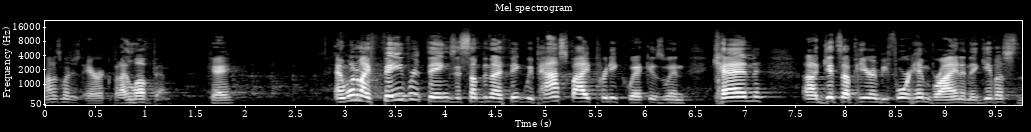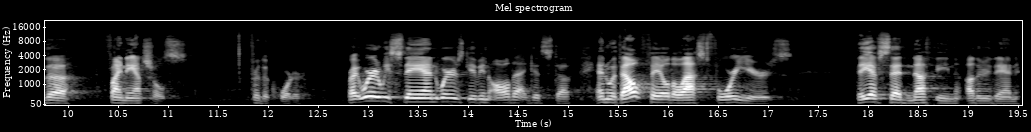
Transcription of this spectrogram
Not as much as Eric, but I love them okay? And one of my favorite things is something that I think we pass by pretty quick is when Ken uh, gets up here and before him, Brian, and they give us the financials for the quarter. Right? Where do we stand? Where's giving? All that good stuff. And without fail, the last four years, they have said nothing other than,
